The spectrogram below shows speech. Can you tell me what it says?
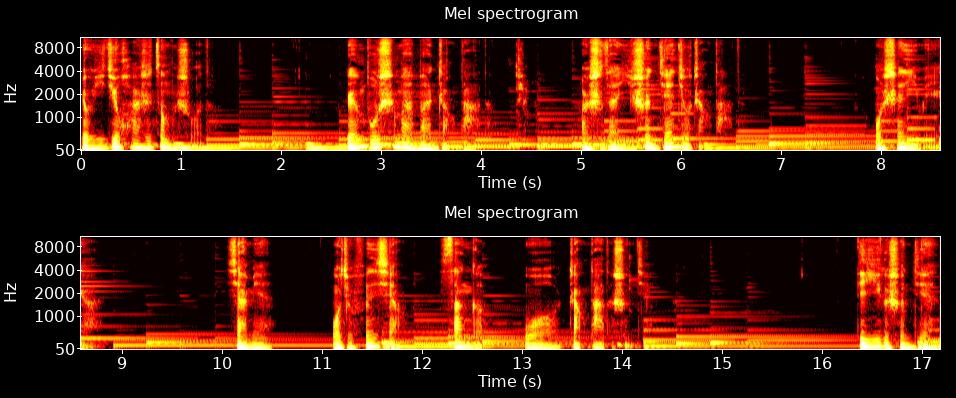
有一句话是这么说的：“人不是慢慢长大的，而是在一瞬间就长大的。”我深以为然。下面。我就分享三个我长大的瞬间。第一个瞬间，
